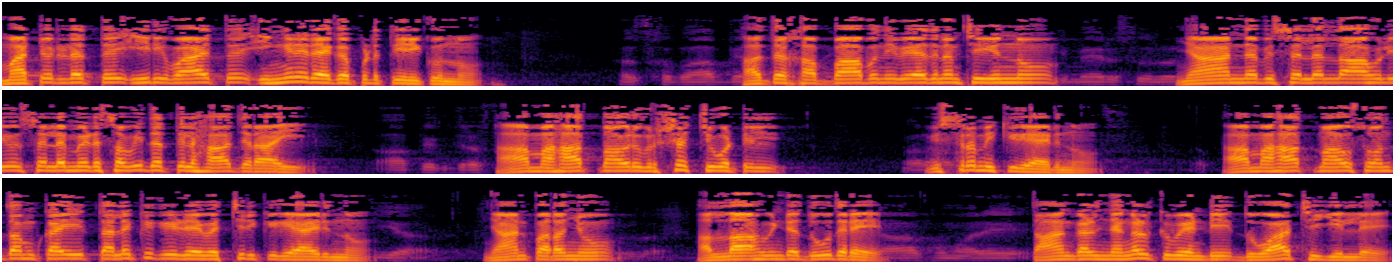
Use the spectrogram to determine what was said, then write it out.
മറ്റൊരിടത്ത് ഈ റിവായത്ത് ഇങ്ങനെ രേഖപ്പെടുത്തിയിരിക്കുന്നു. അത് ഹബ്ബാബ് നിവേദനം ചെയ്യുന്നു ഞാൻ നബി സല്ലാഹുലി അലൈഹി വസ്ലമയുടെ സവിധത്തിൽ ഹാജരായി. ആ മഹാത്മാവ് ഒരു വൃക്ഷച്ചുവട്ടിൽ വിശ്രമിക്കുകയായിരുന്നു. ആ മഹാത്മാവ് സ്വന്തം കൈ തലയ്ക്ക് കീഴെ വെച്ചിരിക്കുകയായിരുന്നു. ഞാൻ പറഞ്ഞു അള്ളാഹുവിന്റെ ദൂതരെ താങ്കൾ ഞങ്ങൾക്ക് വേണ്ടി ദുവാ ചെയ്യില്ലേ?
